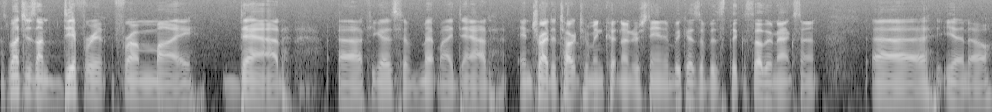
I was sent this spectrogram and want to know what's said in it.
as much as I'm different from my dad, uh, if you guys have met my dad and tried to talk to him and couldn't understand him because of his thick Southern accent, uh, you know,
